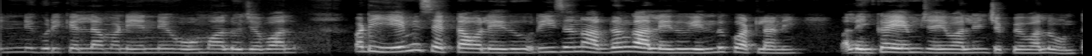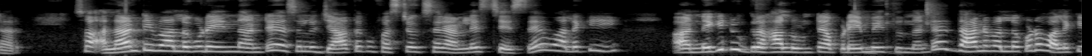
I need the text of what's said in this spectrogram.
ఎన్ని గుడికి వెళ్ళామని ఎన్ని హోమాలు జపాలు బట్ ఏమీ సెట్ అవ్వలేదు. రీజన్ అర్థం కాలేదు ఎందుకు అట్లని. వాళ్ళు ఇంకా ఏం చేయాలి అని చెప్పే వాళ్ళు ఉంటారు. సో అలాంటి వాళ్ళు కూడా ఏంటంటే అసలు జాతకం ఫస్ట్ ఒకసారి అనలైజ్ చేస్తే వాళ్ళకి నెగిటివ్ గ్రహాలు ఉంటే అప్పుడు ఏమవుతుందంటే దాని వల్ల కూడా వాళ్ళకి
